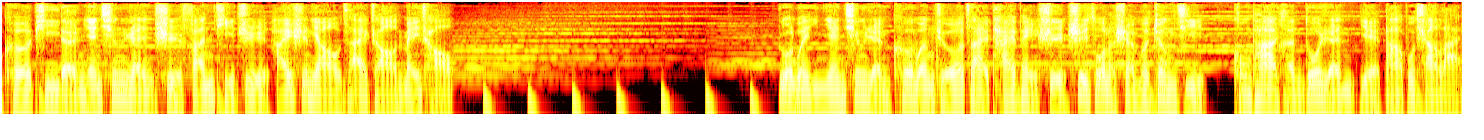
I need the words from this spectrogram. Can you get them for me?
科批的年轻人是繁体字还是鸟仔找没巢？若问年轻人柯文哲在台北市是做了什么政绩，恐怕很多人也答不上来。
